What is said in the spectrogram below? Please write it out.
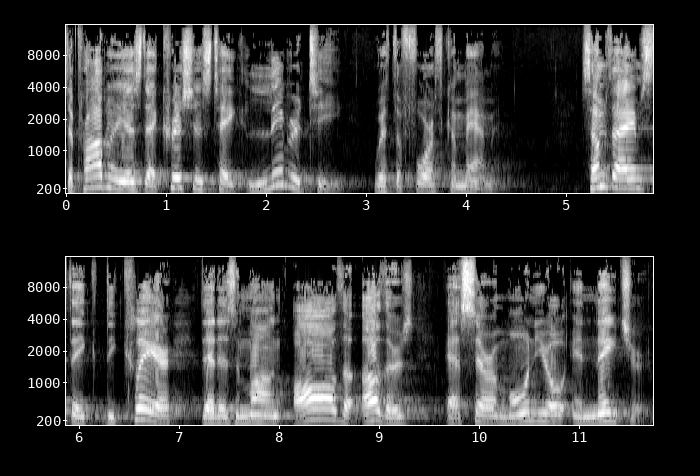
The problem is that Christians take liberty with the fourth commandment. Sometimes they declare that is among all the others as ceremonial in nature.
